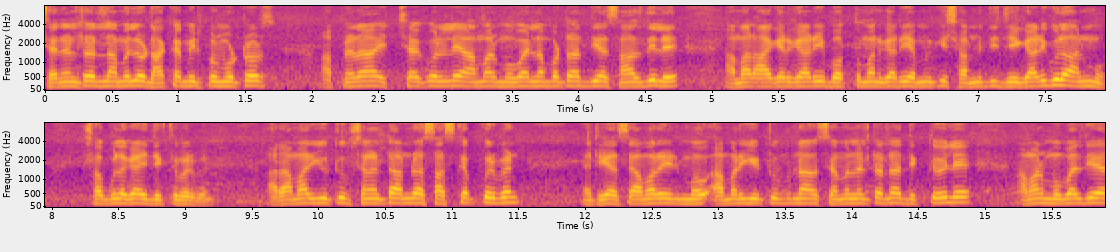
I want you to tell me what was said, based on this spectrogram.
চ্যানেলটার নাম হলো ঢাকা মিরপুর মোটরস। আপনারা ইচ্ছা করলে আমার মোবাইল নাম্বারটা দিয়ে সার্চ দিলে আমার আগের গাড়ি, বর্তমান গাড়ি, এমনকি সামনে দিয়ে যে গাড়িগুলো আনব, সবগুলো গাড়ি দেখতে পারবেন। আর আমার ইউটিউব চ্যানেলটা আপনারা সাবস্ক্রাইব করবেন। ঠিক আছে? আমার এই আমার ইউটিউব না চ্যানেলটা না দেখতে হলে আমার মোবাইল দিয়ে,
